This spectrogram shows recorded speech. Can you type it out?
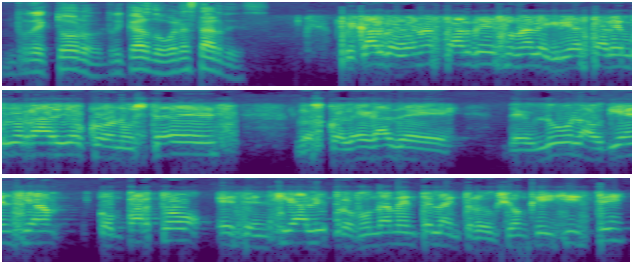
Rector, Ricardo, buenas tardes. Ricardo, buenas tardes. Una alegría estar en Blue Radio con ustedes, los colegas de, de Blue, la audiencia. Comparto esencial y profundamente la introducción que hiciste.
